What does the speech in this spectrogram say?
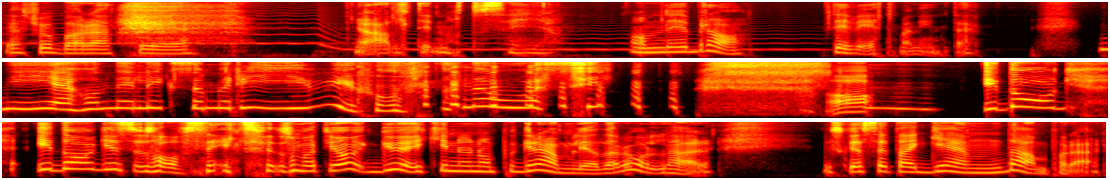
Jag tror bara att det... Jag har alltid något att säga. Om det är bra, det vet man inte. Nej, hon är liksom rivig. Hon har åsikt. ja. Idag, I dagens avsnitt, som att jag, gud, jag gick in i någon programledarroll här. Vi ska sätta agendan på det här.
